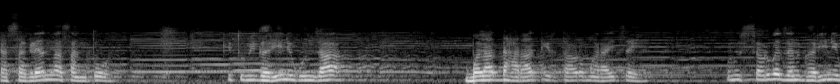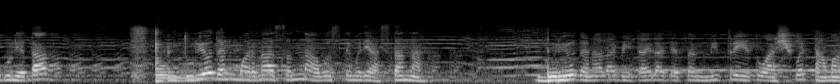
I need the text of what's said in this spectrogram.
या सगळ्यांना सांगतो की की तुम्ही घरी निघून जा. मला धारा तीर्थावर मरायचं आहे म्हणून सर्वजण घरी निघून येतात. आणि दुर्योधन मरणासन्न अवस्थेमध्ये असताना दुर्योधनाला भेटायला त्याचा मित्र येतो अश्वत्थामा.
